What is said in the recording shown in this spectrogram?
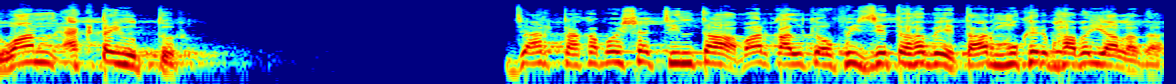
ওয়ান একটাই উত্তর। যার টাকা পয়সার চিন্তা, আবার কালকে অফিস যেতে হবে, তার মুখের ভাবেই আলাদা।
